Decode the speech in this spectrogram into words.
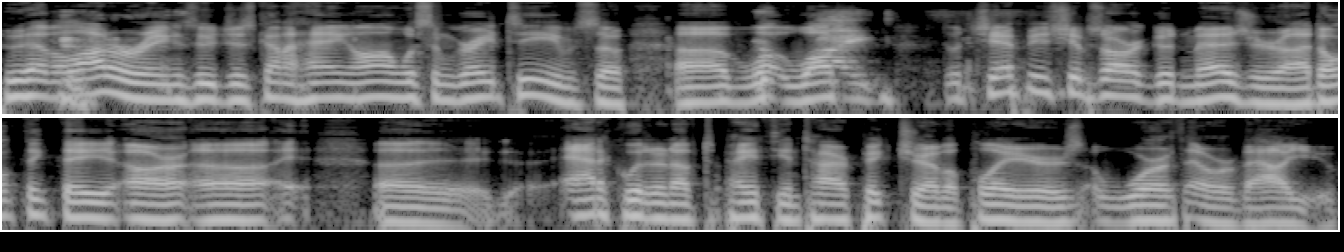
who have a lot of rings who just kind of hang on with some great teams. So uh, what while Right. The championships are a good measure. I don't think they are uh, uh, adequate enough to paint the entire picture of a player's worth or value.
